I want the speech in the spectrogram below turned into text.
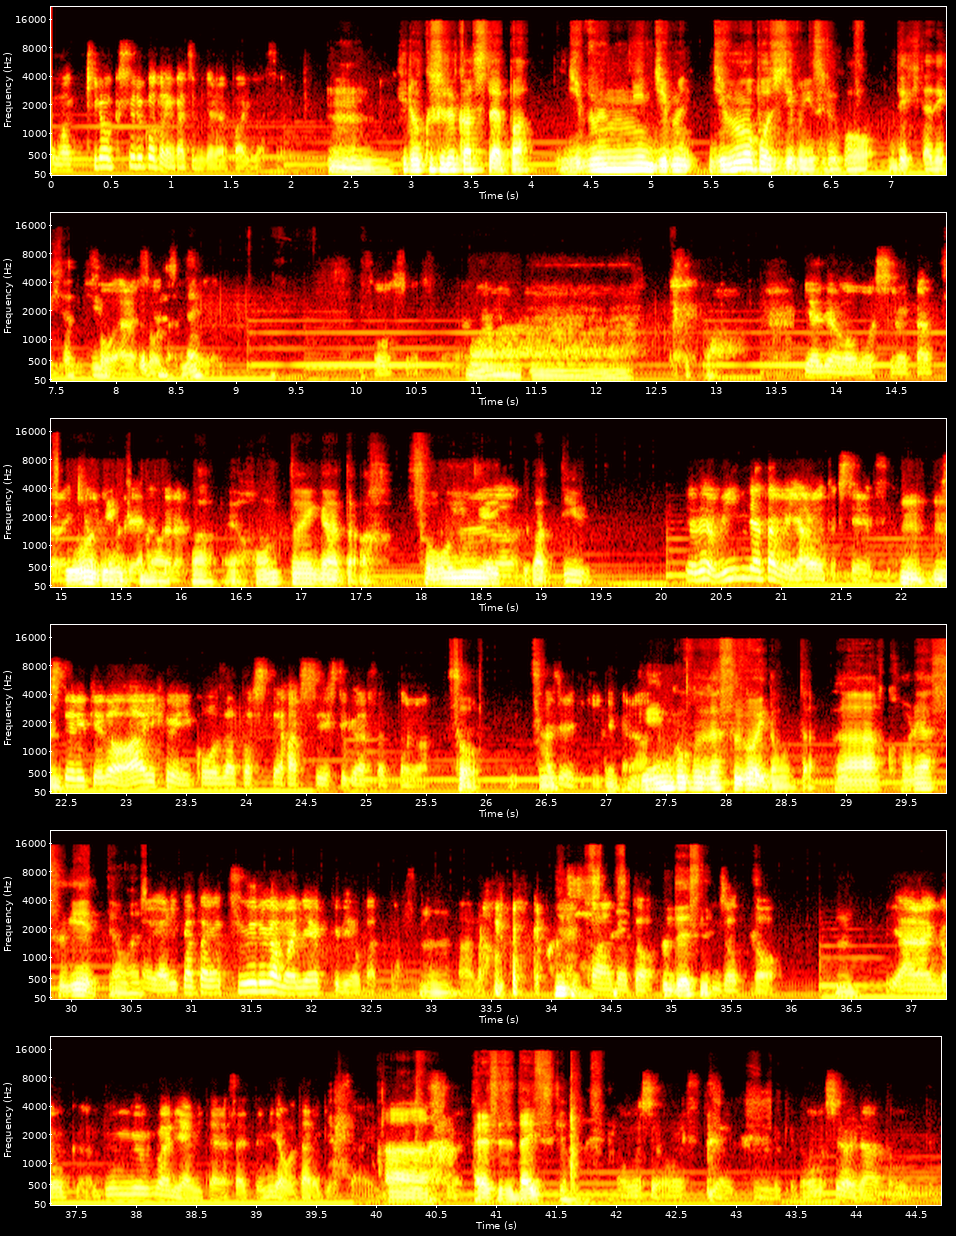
まあ、記録することの価値みたいなのやっぱありますよね。うん。記録する価値とやっぱ、自分に自分、自分をポジティブにする、こう、できたできたっていうそうだね、こそうだね。そうそうそう。あ いや、でも面白かったすごい勉強になった。本当に勉強になった。あ、そういうやり方かっていう。いや、でもみんな多分やろうとしてるんですよ。うんうんし。てるけど、ああいうふうに講座として発信してくださったのはそう。初めて聞いたから。言語化がすごいと思った。ああ、これはすげえって思いました。やり方が、ツールがマニアックでよかった。うん。あの、カードと本当ですね。ジョット。うんいや、なんか僕、文具マニアみたいなサイト見たことあるけどさ。ああ、あれ先生大好き。面白い。俺好きだ見るけど、面白いなと思って。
